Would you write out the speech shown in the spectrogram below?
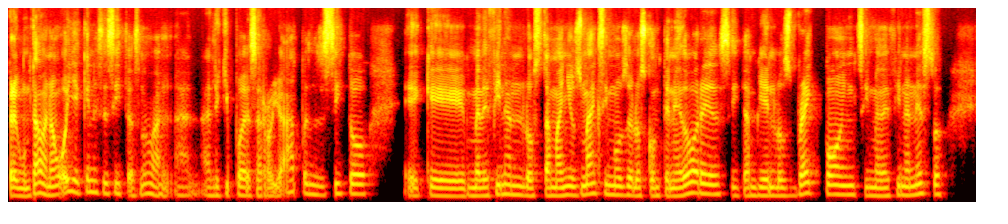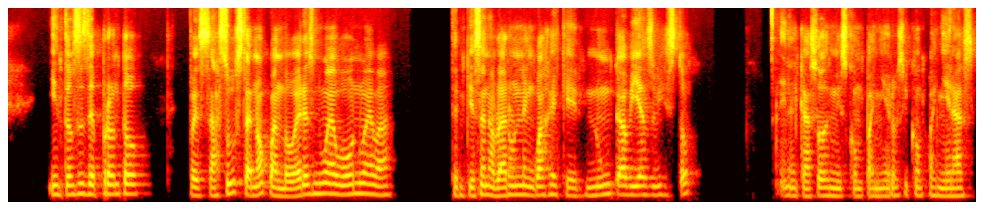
preguntaban, oye, ¿qué necesitas ¿no? al, equipo de desarrollo? Ah, pues necesito eh, que me definan los tamaños máximos de los contenedores y también los breakpoints y me definan esto. Y entonces de pronto, pues asusta, ¿no? Cuando eres nuevo o nueva, te empiezan a hablar un lenguaje que nunca habías visto. En el caso de mis compañeros y compañeras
